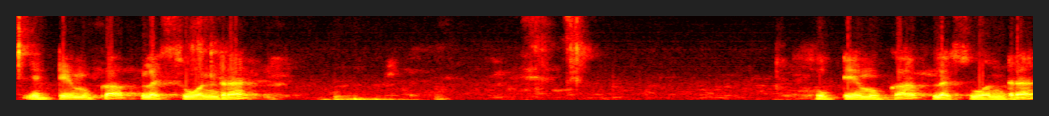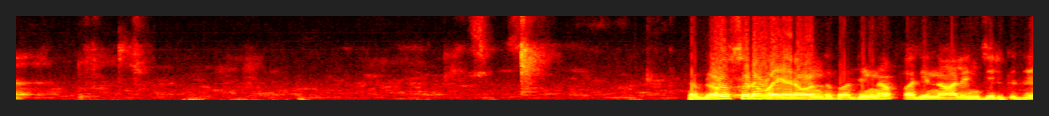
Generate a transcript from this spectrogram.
எட்டே முக்கா ப்ளஸ் ஒன்றரை. எட்டே முக்கா ப்ளஸ் ஒன்றரை. இந்த பிளவுஸோட உயரம் வந்து பார்த்தீங்கன்னா பதினாலு இன்ச் இருக்குது.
